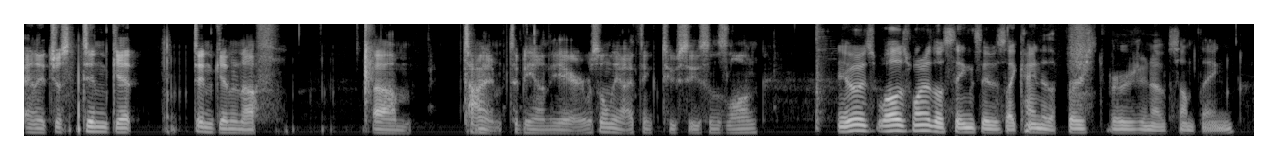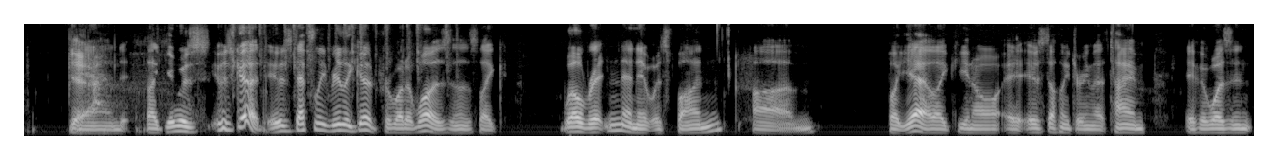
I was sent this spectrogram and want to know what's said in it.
and it just didn't get didn't get enough um, time to be on the air. It was only I think two seasons long. It was well, it was one of those things. It was like kind of the first version of something, Yeah, and like it was, it was good. It was definitely really good for what it was, and it was like well written and it was fun. Um, but yeah, like you know, it, it was definitely during that time. If it wasn't,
